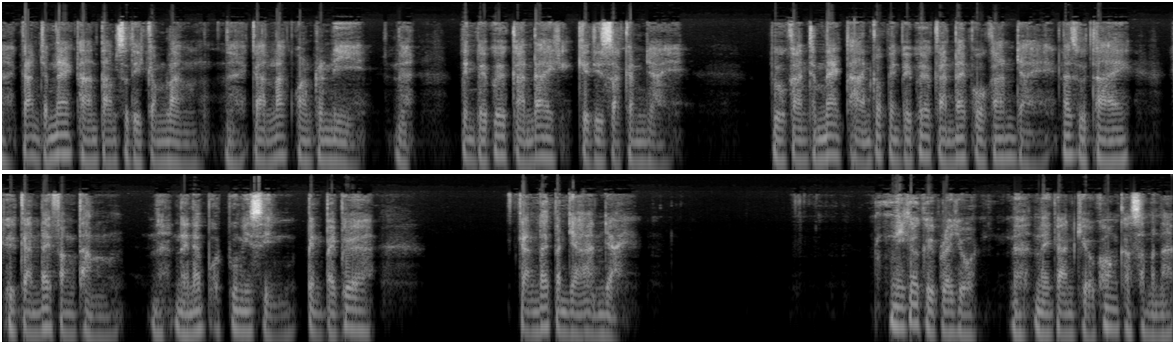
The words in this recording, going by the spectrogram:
นะการจำแนกทานตามสติกำลังนะการละความประนีนะเป็นไปเพื่อการได้เกียรติศักดิ์กันใหญ่ ตัวการจำแนกทานก็เป็นไปเพื่อการได้โภคานใหญ่ และสุดท้ายคือการได้ฟังธรรม ในนักบวชผู้มีศีลเป็นไปเพื่อการได้ปัญญาอันใหญ่ นี่ก็คือประโยชน์นะในการเกี่ยวข้องกับสมณะ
